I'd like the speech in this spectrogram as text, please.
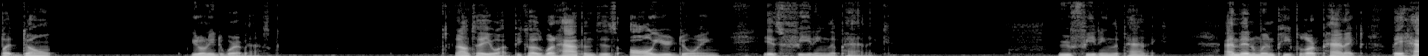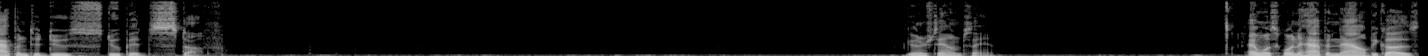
but don't you don't need to wear a mask. And I'll tell you what, because what happens is all you're doing is feeding the panic. You're feeding the panic. And then when people are panicked, they happen to do stupid stuff. You understand what I'm saying? And what's going to happen now because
